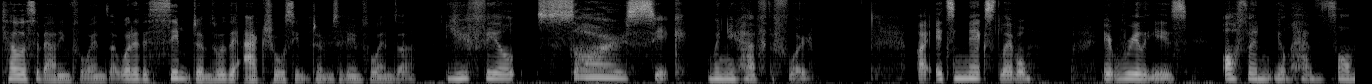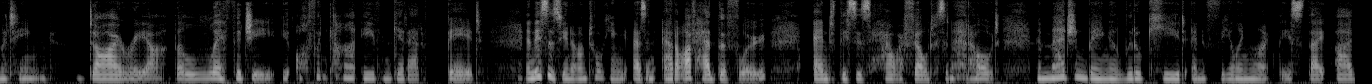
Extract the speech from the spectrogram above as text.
Tell us about influenza. What are the symptoms? What are the actual symptoms of influenza? You feel so sick when you have the flu. Uh, it's next level. It really is. Often you'll have vomiting, diarrhea, the lethargy. You often can't even get out of bed. And this is, you know, I'm talking as an adult. I've had the flu, and this is how I felt as an adult. Imagine being a little kid and feeling like this. They are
